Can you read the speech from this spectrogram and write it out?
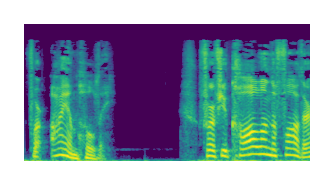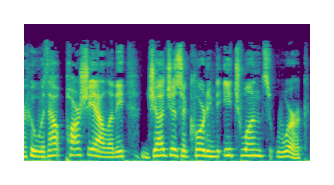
for I am holy. For if you call on the Father, who without partiality judges according to each one's work,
